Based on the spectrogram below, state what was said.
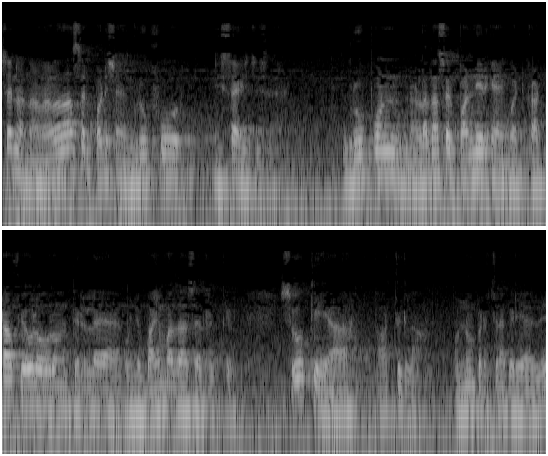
சார் நான் நான் நல்லா தான் சார் படித்தேன் குரூப் ஃபோர் மிஸ் ஆகிடுச்சு சார் குரூப் ஒன் நல்லா தான் சார் பண்ணியிருக்கேன். பட் கட் ஆஃப் எவ்வளோ வரும்னு தெரில கொஞ்சம் பயமாக தான் சார் இருக்குது இட்ஸ் ஓகேயா பார்த்துக்கலாம் ஒன்றும் பிரச்சனை கிடையாது.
